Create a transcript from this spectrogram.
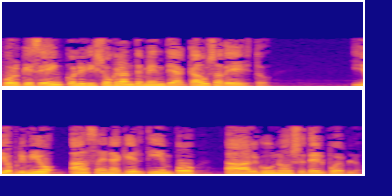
porque se encolerizó grandemente a causa de esto, y oprimió Asa en aquel tiempo a algunos del pueblo.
